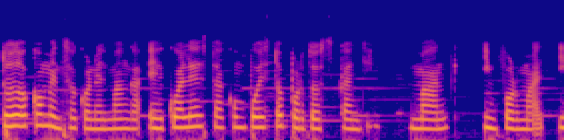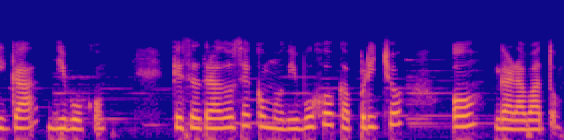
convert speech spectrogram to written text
Todo comenzó con el manga, el cual está compuesto por dos kanji, man, informal, y ga, dibujo, que se traduce como dibujo, capricho o garabato.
